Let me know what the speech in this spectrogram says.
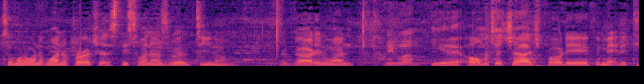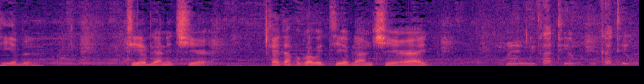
someone want want to purchase this one as well. You know, the garden one. Big one. Yeah. How much you charge for the for make the table, table and the chair? Can't I forgot with table and chair, right? At table, at table,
